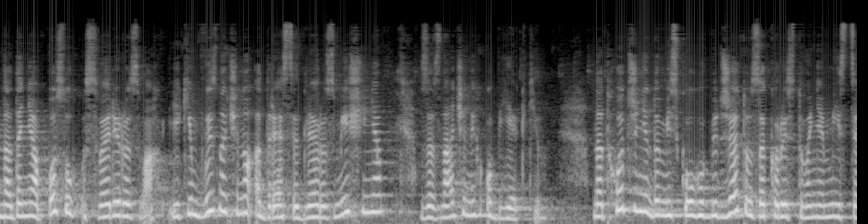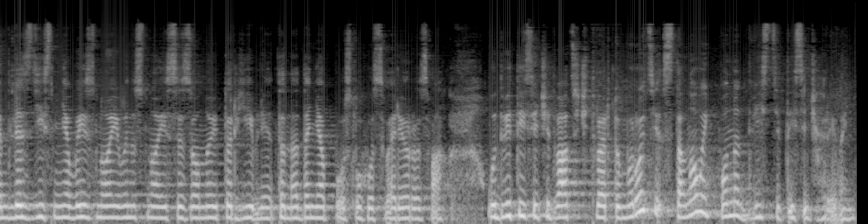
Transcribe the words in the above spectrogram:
надання, послуг у сфері розваг, яким визначено адреси для розміщення зазначених об'єктів. Надходження до міського бюджету за користування місцем для здійснення виїзної виносної сезонної торгівлі та надання послуг у сфері розваг у 2024 році становить понад 200 тисяч гривень.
